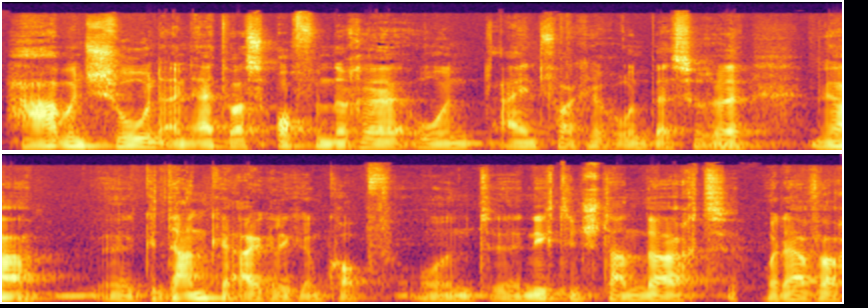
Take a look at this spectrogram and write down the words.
haben schon ein etwas offenere und einfachere und bessere ja, äh, Gedanke eigentlich im Kopf und äh, nicht den Standard, whatever,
